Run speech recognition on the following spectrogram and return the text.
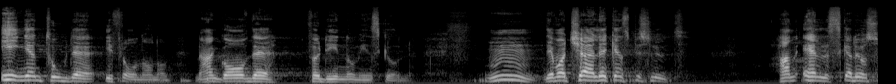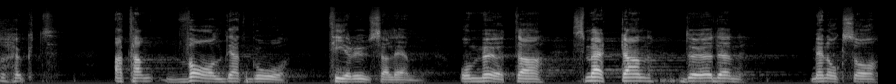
Ingen tog det ifrån honom, men han gav det för din och min skull. Mm, det var kärlekens beslut. Han älskade oss så högt att han valde att gå till Jerusalem och möta smärtan, döden, men också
